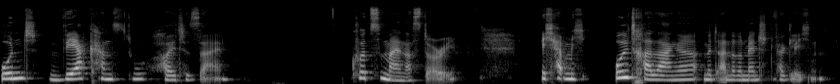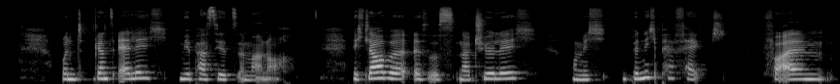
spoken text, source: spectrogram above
und wer kannst du heute sein? Kurz zu meiner Story. Ich habe mich ultra lange mit anderen Menschen verglichen. Und ganz ehrlich, mir passiert es immer noch. Ich glaube, es ist natürlich und ich bin nicht perfekt. Vor allem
